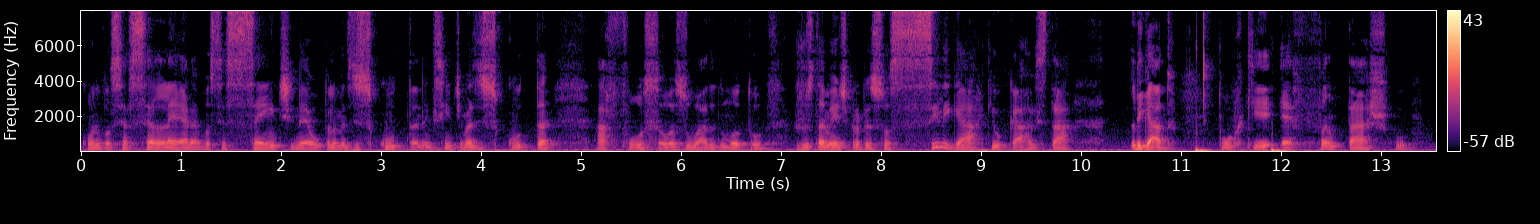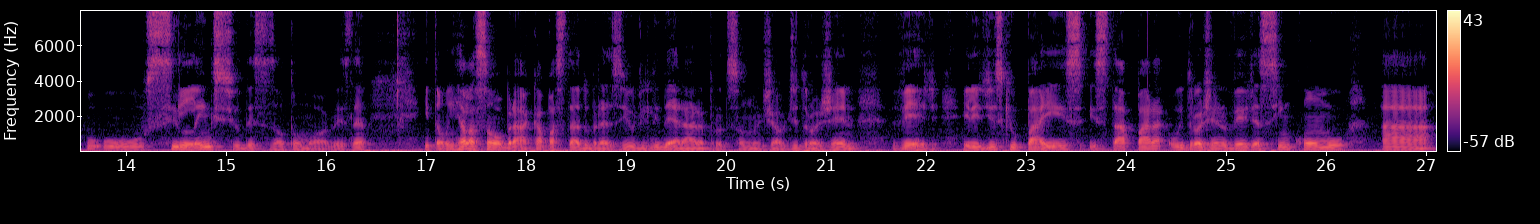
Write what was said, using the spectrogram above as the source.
Quando você acelera, você sente, né, ou pelo menos escuta, nem sente, mas escuta a força ou a zoada do motor, justamente para a pessoa se ligar que o carro está ligado, porque é fantástico o, o silêncio desses automóveis, né? Então, em relação à capacidade do Brasil de liderar a produção mundial de hidrogênio verde, ele diz que o país está para o hidrogênio verde, assim como a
